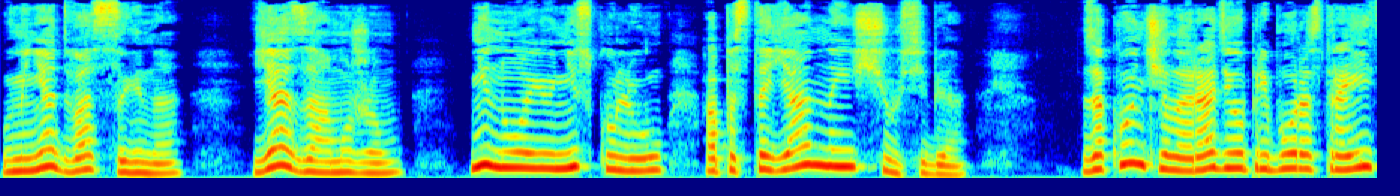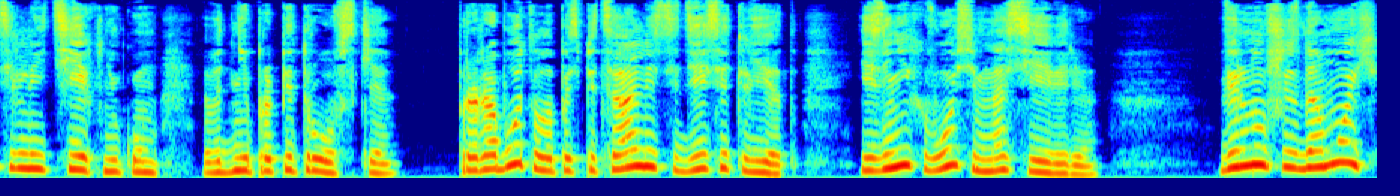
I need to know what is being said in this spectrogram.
у меня два сына. Я замужем. Не ною, не скулю, а постоянно ищу себя. Закончила радиоприборостроительный техникум в Днепропетровске. Проработала по специальности 10 лет, из них 8 на севере. Вернувшись домой,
